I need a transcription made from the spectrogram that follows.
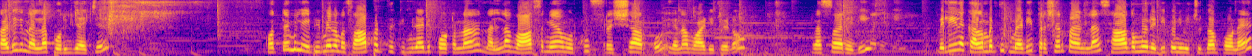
கடுகு நல்லா பொரிஞ்சாச்சு. கொத்தமல்லி எப்பயுமே நம்ம சாப்பிட்றதுக்கு முன்னாடி போட்டோம்னா நல்லா வாசனையாகவும் இருக்கும் ஃப்ரெஷ்ஷாக இருக்கும். இல்லைன்னா வாடி போயிடும். ரசம் ரெடி வெளியில் கிளம்புறதுக்கு முன்னாடி ப்ரெஷர் பேனில் சாதமும் ரெடி பண்ணி வச்சுட்டு தான் போனேன்.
